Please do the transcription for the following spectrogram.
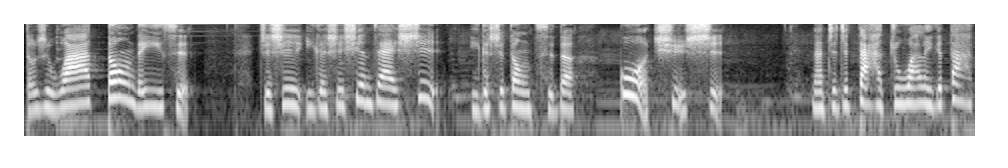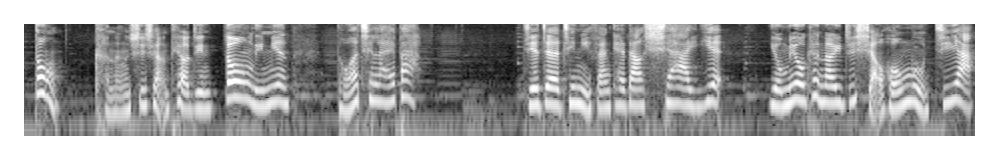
都是挖洞的意思，只是一个是现在式，一个是动词的过去式。那这只大猪挖了一个大洞，可能是想跳进洞里面躲起来吧。接着，请你翻开到下一页，有没有看到一只小红母鸡呀？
